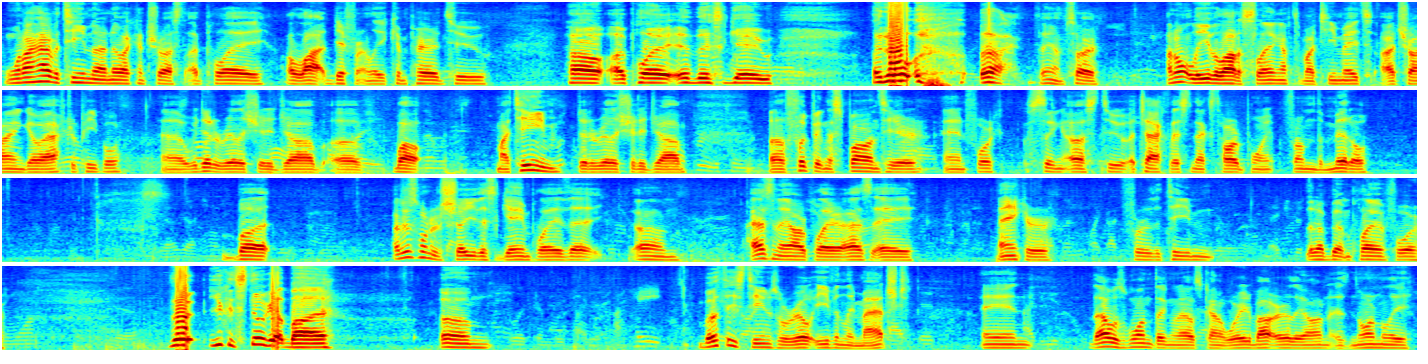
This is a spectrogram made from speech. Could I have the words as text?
when I have a team that I know I can trust, I play a lot differently compared to how I play in this game. I don't. Ugh, damn, sorry. I don't leave a lot of slang up to my teammates. I try and go after people. Uh, we did a really shitty job of. Well, my team did a really shitty job of flipping the spawns here and forcing us to attack this next hard point from the middle but I just wanted to show you this gameplay that um, as an AR player, as a anchor for the team that I've been playing for, that you can still get by. Um, both these teams were real evenly matched, and that was one thing that I was kind of worried about early on. Is normally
